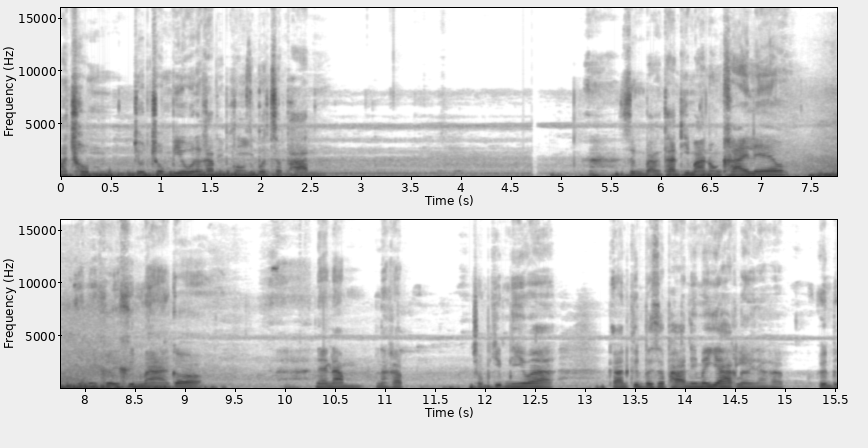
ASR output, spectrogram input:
มาชมจุดชมวิวนะครับของบนสะพานซึ่งบางท่านที่มาหนองคายแล้ว ยังไม่เคยขึ้นมาก็แนะนำนะครับ ชมคลิปนี้ว่าการขึ้นไปสะพานนี้ไม่ยากเลยนะครับ ขึ้นไป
